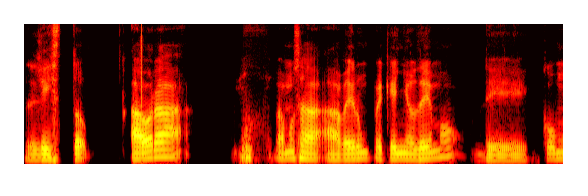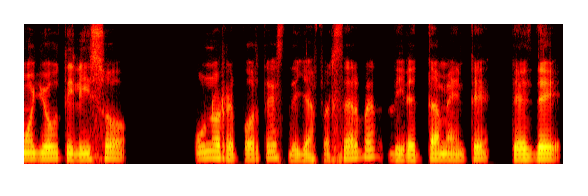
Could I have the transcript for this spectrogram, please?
Listo. Ahora vamos a, a, ver un pequeño demo de cómo yo utilizo unos reportes de Jasper Server directamente desde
